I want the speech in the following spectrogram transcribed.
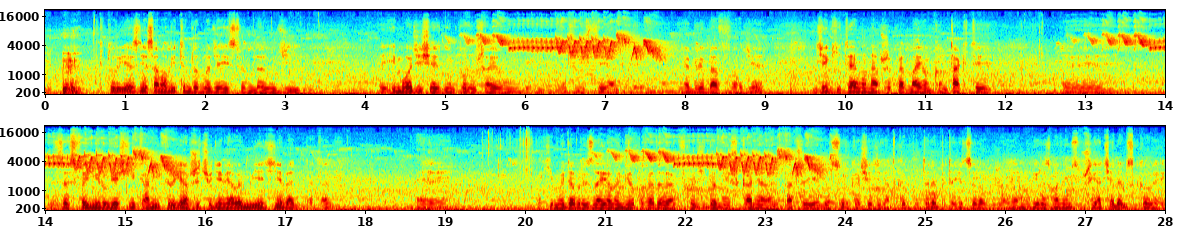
który jest niesamowitym dobrodziejstwem dla ludzi i młodzi się nim poruszają oczywiście jak, jak ryba w wodzie. Dzięki temu na przykład mają kontakty yy, ze swoimi rówieśnikami, których ja w życiu nie miałem i mieć nie będę, tak? Taki mój dobry znajomy mi opowiadał, jak wchodzi do mieszkania, patrzy, jego córka siedzi nad komputerem, pyta się, co robisz. Ona mówi, rozmawiam z przyjacielem z Korei.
